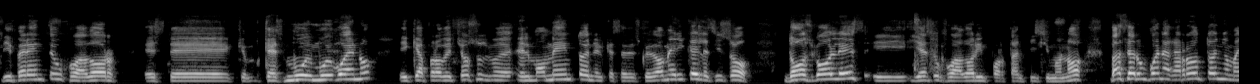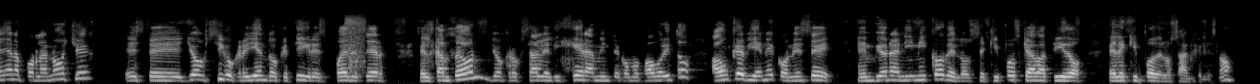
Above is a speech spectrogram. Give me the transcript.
diferente, un jugador este, que, es muy, muy bueno y que aprovechó el momento en el que se descuidó América y les hizo dos goles y, y, es un jugador importantísimo, ¿no? Va a ser un buen agarrón, Toño, mañana por la noche. Este, yo sigo creyendo que Tigres puede ser el campeón. Yo creo que sale ligeramente como favorito, aunque viene con ese envión anímico de los equipos que ha batido el equipo de Los Ángeles, ¿no?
